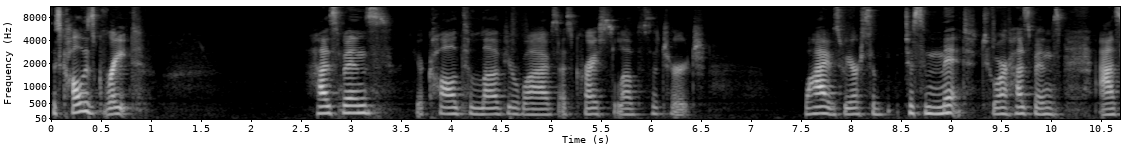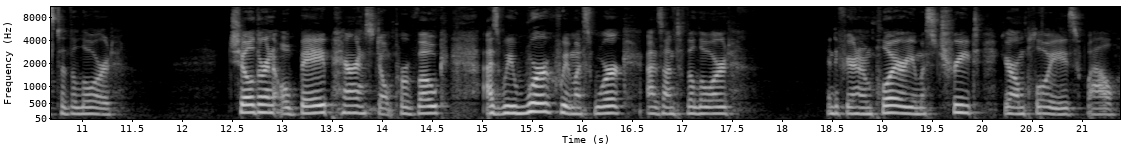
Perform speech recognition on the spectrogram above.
This call is great. Husbands, you're called to love your wives as Christ loves the church. Wives, we are sub- to submit to our husbands as to the Lord. Children, obey parents, don't provoke. As we work, we must work as unto the Lord. And if you're an employer, you must treat your employees well.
